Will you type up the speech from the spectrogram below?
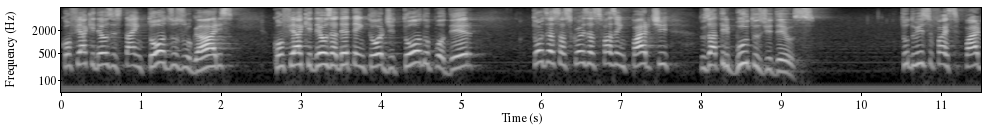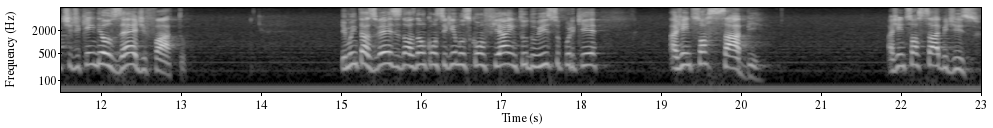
confiar que Deus está em todos os lugares, confiar que Deus é detentor de todo o poder, todas essas coisas fazem parte dos atributos de Deus. Tudo isso faz parte de quem Deus é de fato. E muitas vezes nós não conseguimos confiar em tudo isso porque a gente só sabe. A gente só sabe disso,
